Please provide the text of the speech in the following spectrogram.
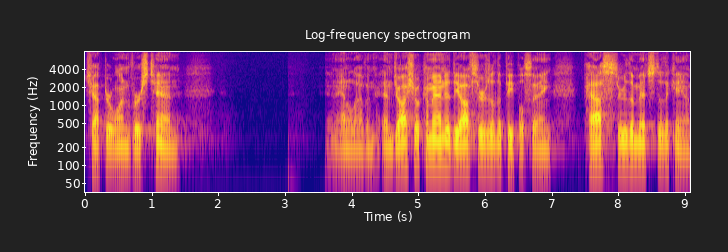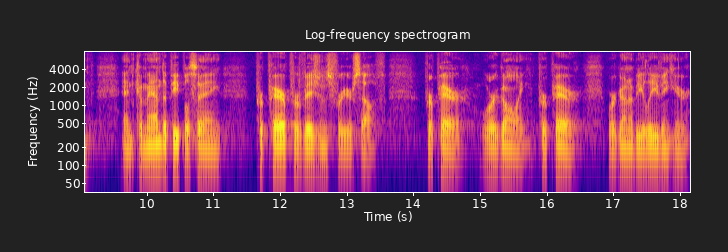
chapter 1, verse 10 and 11. And Joshua commanded the officers of the people, saying, Pass through the midst of the camp and command the people, saying, Prepare provisions for yourself. Prepare. We're going. Prepare. We're going to be leaving here.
